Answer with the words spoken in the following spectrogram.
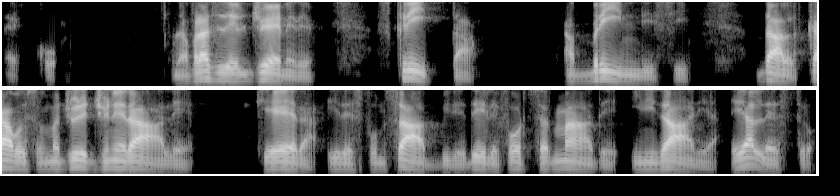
Ecco, una frase del genere, scritta a Brindisi, dal capo di Stato Maggiore Generale, che era il responsabile delle forze armate in Italia e all'estero,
